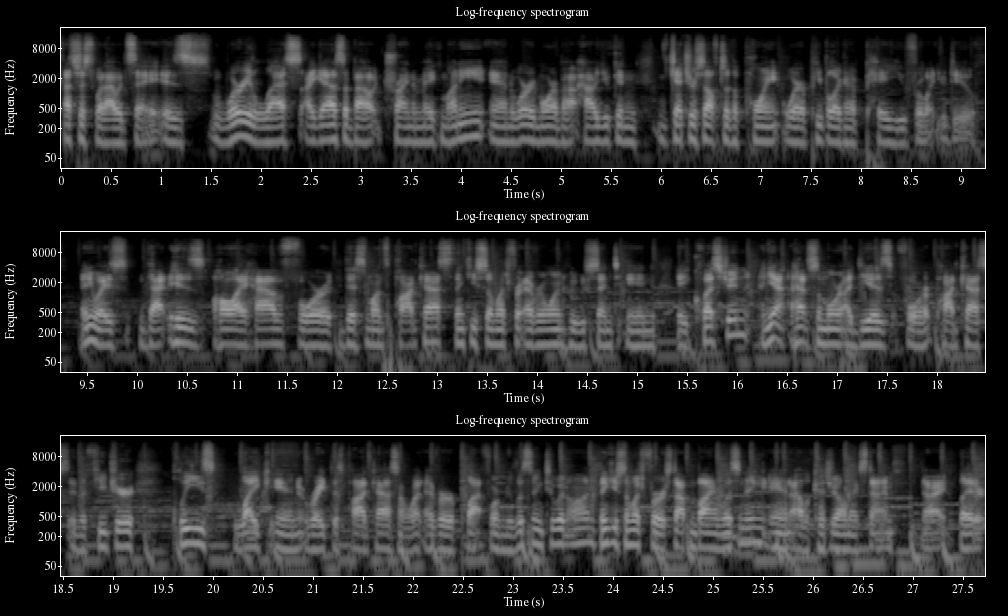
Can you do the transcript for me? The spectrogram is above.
that's just what I would say is worry less, I guess, about trying to make money and worry more about how you can get yourself to the point where people are going to pay you for what you do. Anyways, that is all I have for this month's podcast. Thank you so much for everyone who sent in a question. And yeah, I have some more ideas for podcasts in the future. Please like and rate this podcast on whatever platform you're listening to it on. Thank you so much for stopping by and listening, and I will catch you all next time. All right, later.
